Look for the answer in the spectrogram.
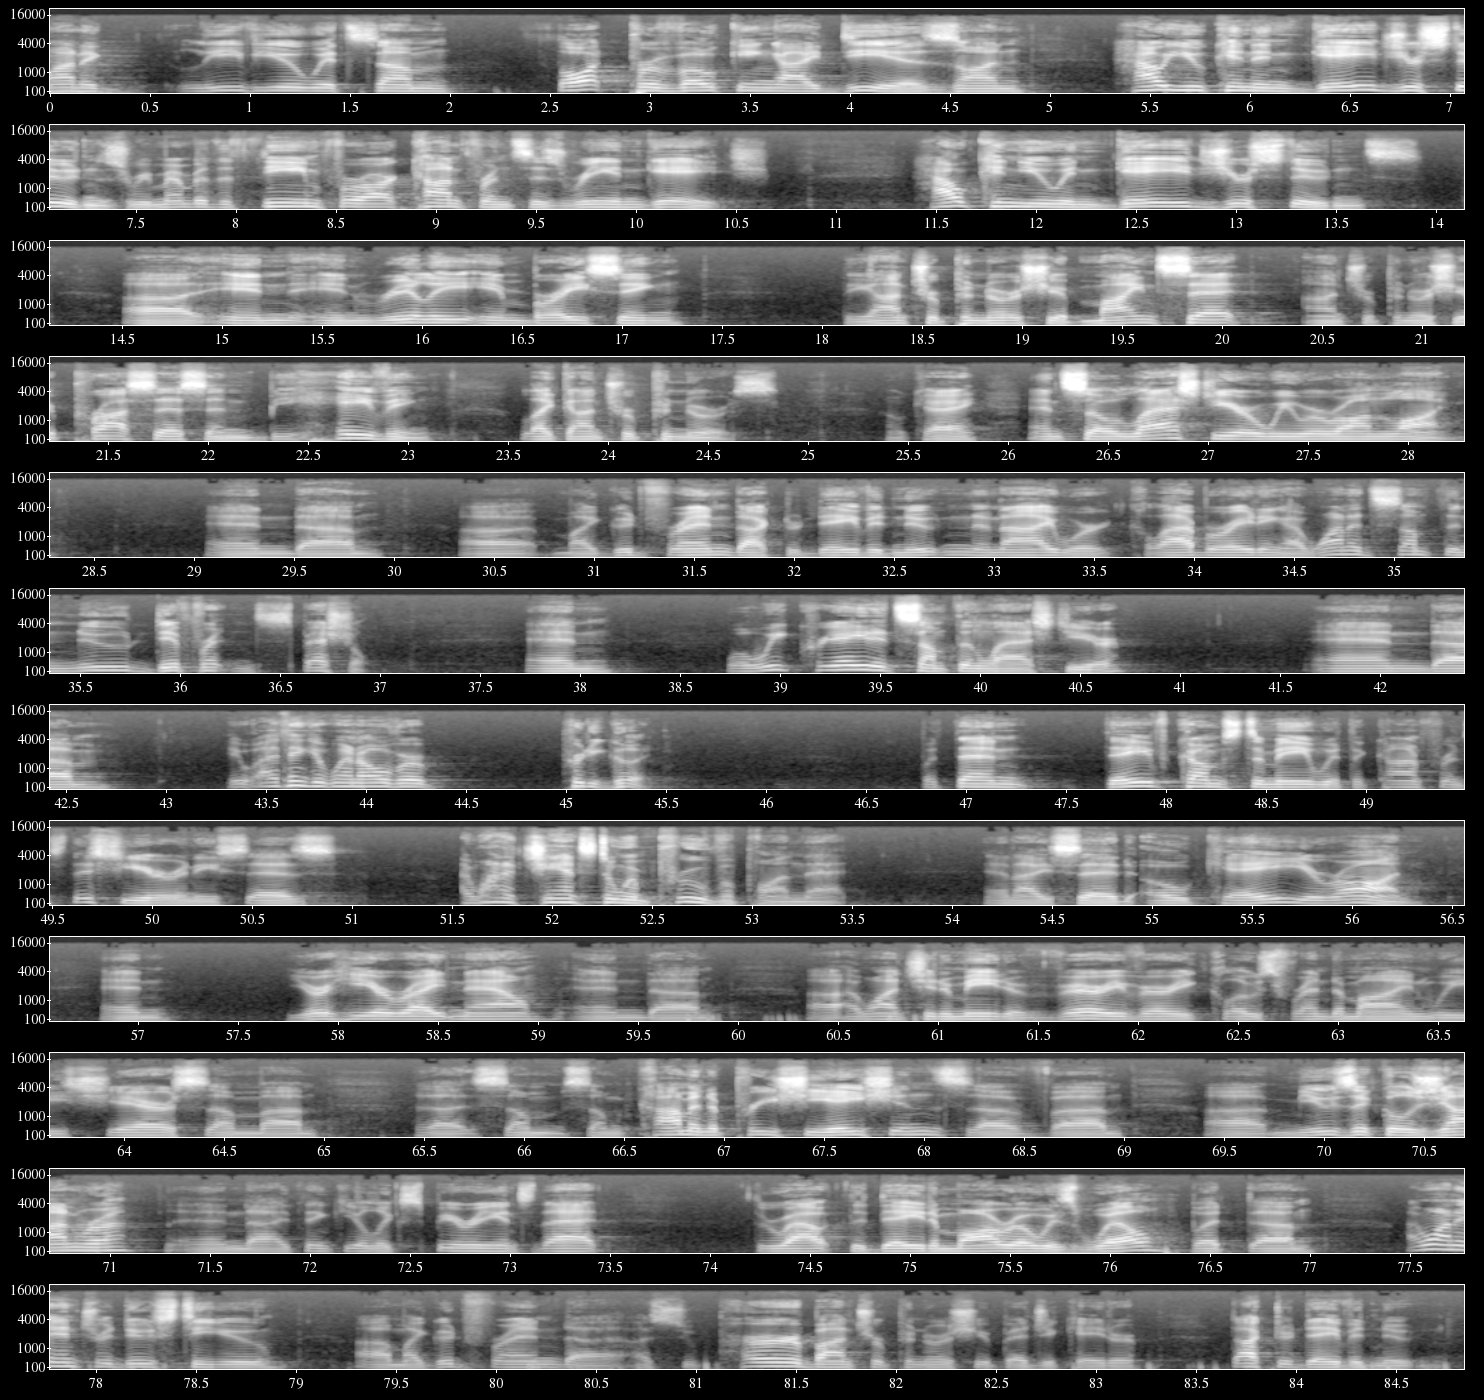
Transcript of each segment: want to leave you with some thought provoking ideas on how you can engage your students. Remember, the theme for our conference is re engage. How can you engage your students uh, in, in really embracing the entrepreneurship mindset, entrepreneurship process, and behaving like entrepreneurs? Okay? And so last year we were online. And um, uh, my good friend, Dr. David Newton, and I were collaborating. I wanted something new, different, and special. And, well, we created something last year, and um, it, I think it went over pretty good. But then Dave comes to me with the conference this year, and he says, I want a chance to improve upon that. And I said, okay, you're on. And you're here right now, and uh, I want you to meet a very, very close friend of mine. We share some, um, uh, some, some common appreciations of um, uh, musical genre, and I think you'll experience that throughout the day tomorrow as well. But um, I want to introduce to you uh, my good friend, uh, a superb entrepreneurship educator, Dr. David Newton.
